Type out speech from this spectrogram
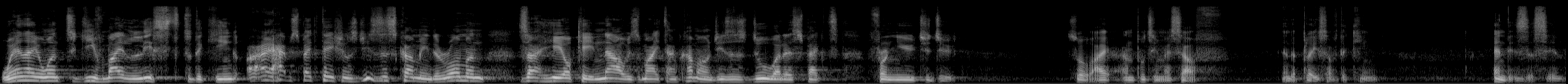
When I want to give my list to the king, I have expectations. Jesus is coming. The Romans are here. Okay, now is my time. Come on, Jesus, do what I expect from you to do. So I, am putting myself in the place of the king. And this is a sin.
